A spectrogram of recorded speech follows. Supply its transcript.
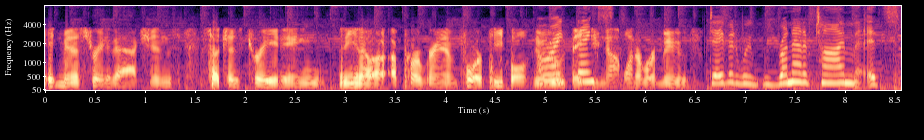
administrative actions, such as creating, you know, a, program for people who right, they thanks. do not want to remove. David, we've run out of time. It's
